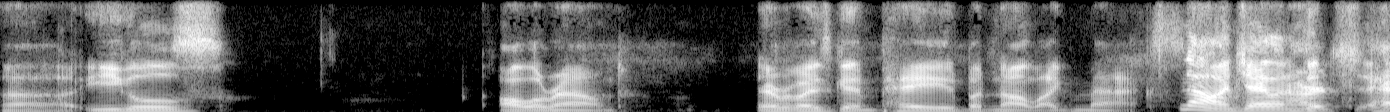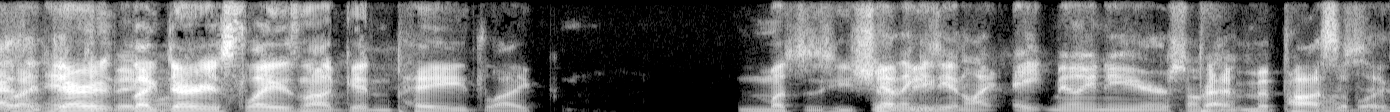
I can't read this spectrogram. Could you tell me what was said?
Uh, Eagles, all around. Everybody's getting paid, but not like max. No, and Jalen Hurts hasn't like, hit Dar- the big like. Darius Slay is not getting paid like much as he should Yeah, I think be. he's getting like eight million a year or something. possibly.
